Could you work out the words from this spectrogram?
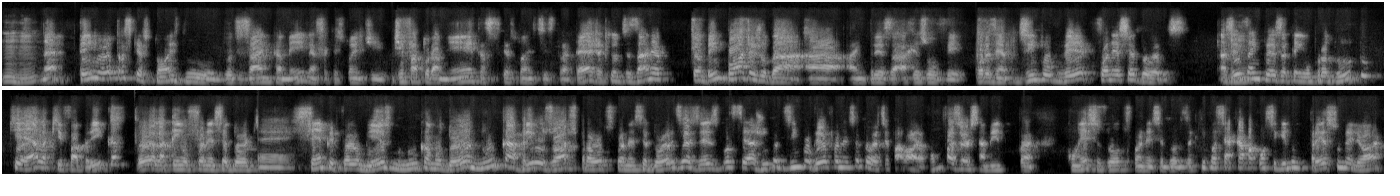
Uhum. Né? Tem outras questões do, do design também, nessas questões de, de faturamento, essas questões de estratégia, que o designer também pode ajudar a, a empresa a resolver. Por exemplo, desenvolver fornecedores. Às vezes a empresa tem um produto que é ela que fabrica, ou ela tem o um fornecedor que é, sempre foi o mesmo, nunca mudou, nunca abriu os olhos para outros fornecedores, e às vezes você ajuda a desenvolver o fornecedor. Você fala, olha, vamos fazer orçamento para com esses outros fornecedores aqui, você acaba conseguindo um preço melhor.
